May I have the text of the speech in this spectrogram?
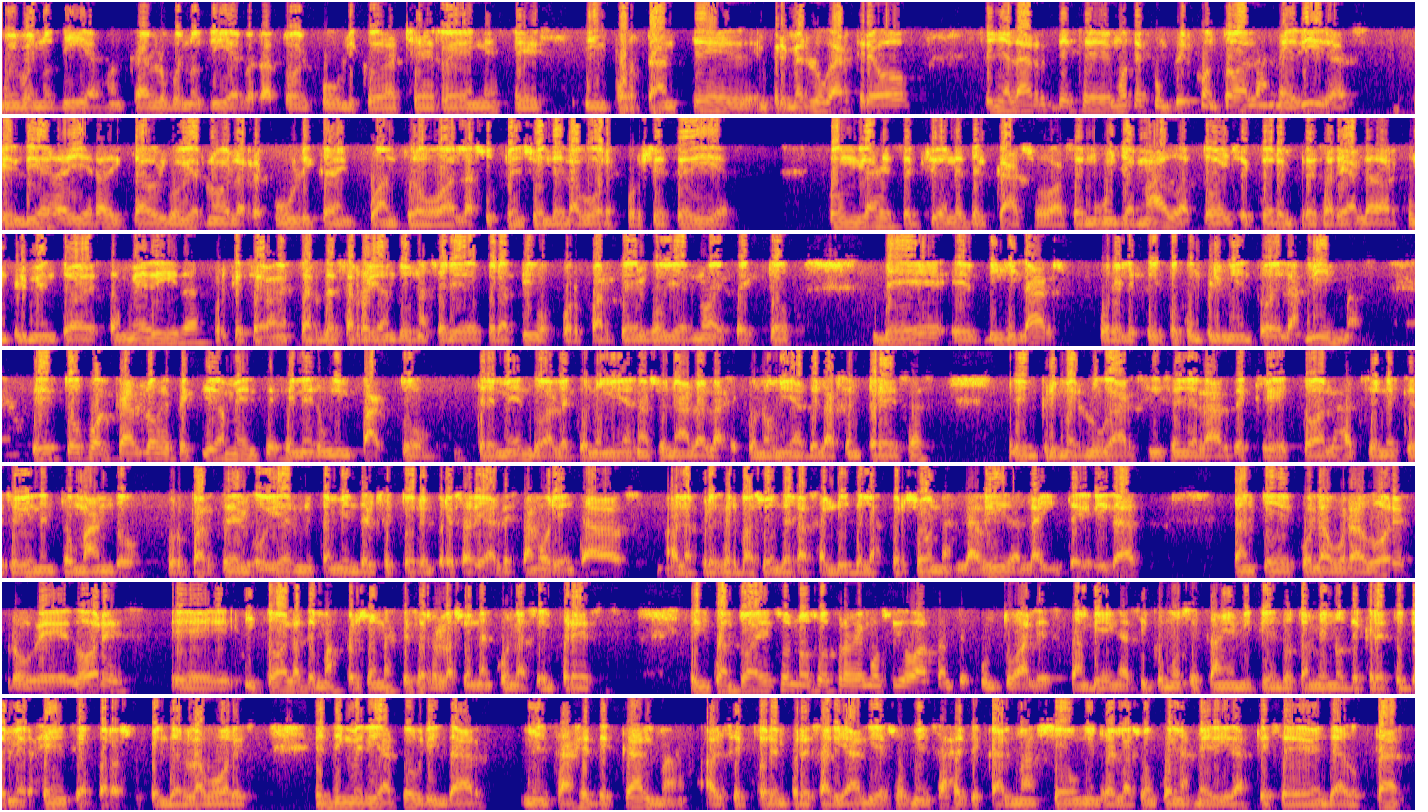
Muy buenos días, Juan Carlos. Buenos días, ¿verdad? Todo el público de HRN. Es importante, en primer lugar, creo, señalar de que debemos de cumplir con todas las medidas que el día de ayer ha dictado el gobierno de la República en cuanto a la suspensión de labores por siete días, con las excepciones del caso. Hacemos un llamado a todo el sector empresarial a dar cumplimiento a estas medidas porque se van a estar desarrollando una serie de operativos por parte del gobierno a efecto de eh, vigilar por el estricto cumplimiento de las mismas. Esto, Juan Carlos, efectivamente genera un impacto tremendo a la economía nacional, a las economías de las empresas. En primer lugar, sí señalar de que todas las acciones que se vienen tomando por parte del gobierno y también del sector empresarial están orientadas a la preservación de la salud de las personas, la vida, la integridad, tanto de colaboradores, proveedores eh, y todas las demás personas que se relacionan con las empresas. En cuanto a eso, nosotros hemos sido bastante puntuales también, así como se están emitiendo también los decretos de emergencia para suspender labores, es de inmediato brindar mensajes de calma al sector empresarial y esos mensajes de calma son en relación con las medidas que se deben de adoptar.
